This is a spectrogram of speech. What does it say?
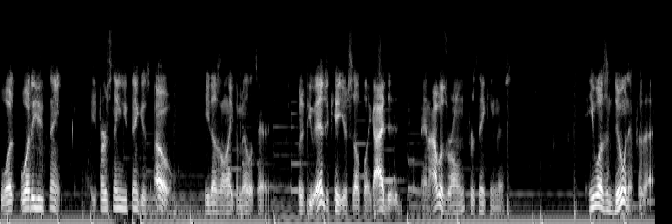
What what do you think? First thing you think is, "Oh, he doesn't like the military." But if you educate yourself like I did, and I was wrong for thinking this, he wasn't doing it for that.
